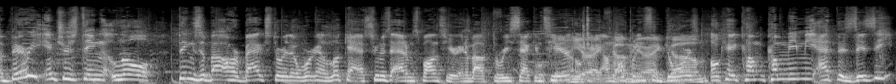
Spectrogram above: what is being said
very interesting little things about her backstory that we're gonna look at as soon as Adam spawns here in about three seconds Okay, here. here okay, I I'm come, opening some I doors. come. Okay, come come meet me at the Zizzy.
